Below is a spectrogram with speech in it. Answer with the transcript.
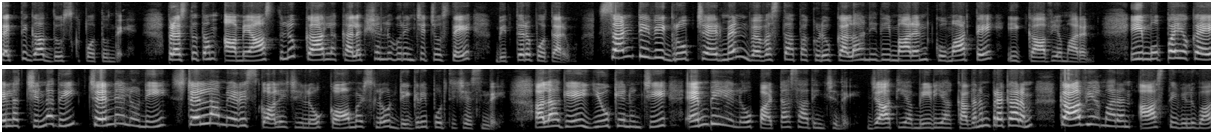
శక్తిగా దూసుకుపోతుంది. ప్రస్తుతం ఆమె ఆస్తులు కార్ల కలెక్షన్ల గురించి చూస్తే బిత్తరపోతారు. సన్ టీవీ గ్రూప్ చైర్మన్ వ్యవస్థాపకుడు కళానిధి మారన్ కుమార్తె ఈ కావ్య మారన్. ఈ ముప్పై ఒక ఏళ్ళ చిన్నది చెన్నైలోని స్టెల్లా మేరీస్ కాలేజీలో కామర్స్లో డిగ్రీ పూర్తి చేసింది. అలాగే యూకే నుంచి ఎంబీఏలో పట్టా సాధించింది. జాతీయ మీడియా కథనం ప్రకారం కావ్య మారన్ ఆస్తి విలువ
